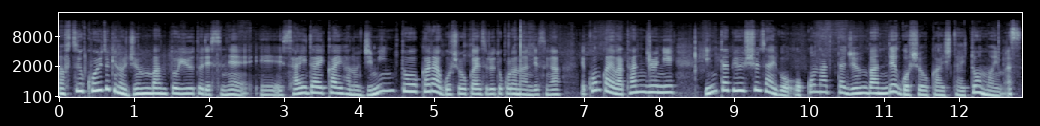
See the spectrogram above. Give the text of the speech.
まあ、普通こういう時の順番というとですね、えー、最大会派の自民党からご紹介するところなんですが、今回は単純にインタビュー取材を行った順番でご紹介したいと思います。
